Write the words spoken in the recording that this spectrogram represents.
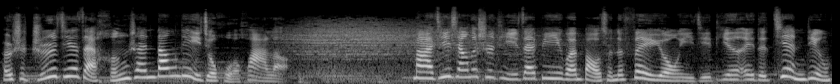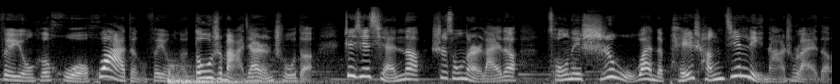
而是直接在衡山当地就火化了。马吉祥的尸体在殡仪馆保存的费用，以及 DNA 的鉴定费用和火化等费用呢，都是马家人出的。这些钱呢，是从哪儿来的？从那十五万的赔偿金里拿出来的。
